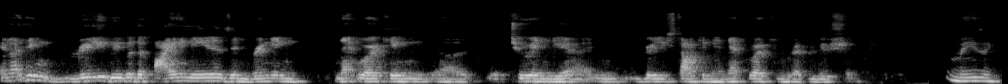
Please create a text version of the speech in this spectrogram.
And I think really we were the pioneers in bringing networking uh, to India and really starting a networking revolution. Amazing.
